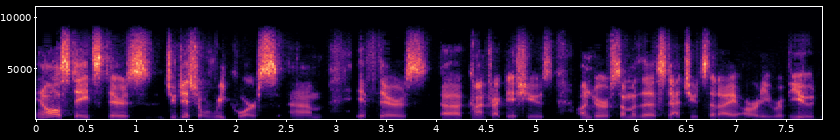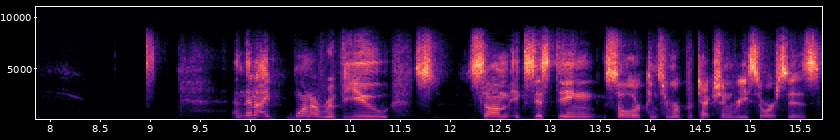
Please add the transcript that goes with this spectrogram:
in all states, there's judicial recourse um, if there's uh, contract issues under some of the statutes that I already reviewed. And then I want to review some existing solar consumer protection resources.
